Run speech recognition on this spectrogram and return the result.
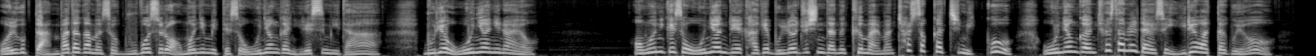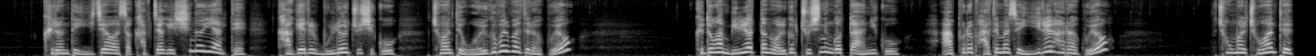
월급도 안 받아가면서 무보수로 어머님 밑에서 5년간 일했습니다. 무려 5년이나요. 어머니께서 5년 뒤에 가게 물려주신다는 그 말만 철석같이 믿고 5년간 최선을 다해서 일해왔다고요. 그런데 이제 와서 갑자기 신우이한테 가게를 물려주시고 저한테 월급을 받으라고요? 그동안 밀렸던 월급 주시는 것도 아니고 앞으로 받으면서 일을 하라고요? 정말 저한테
